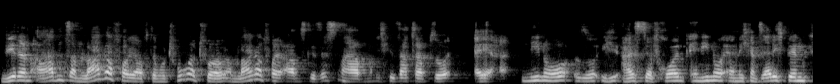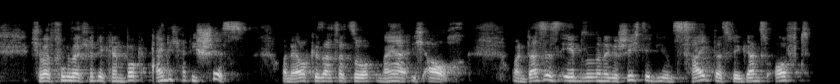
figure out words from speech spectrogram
wir dann abends am Lagerfeuer auf der Motorradtour, am Lagerfeuer abends gesessen haben und ich gesagt habe, so, ey, Nino, so heißt der Freund, ey, Nino, wenn ich ganz ehrlich bin, ich habe vorhin gesagt, ich hätte keinen Bock. Eigentlich hatte ich Schiss. Und er auch gesagt hat, so, naja, ich auch. Und das ist eben so eine Geschichte, die uns zeigt, dass wir ganz oft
